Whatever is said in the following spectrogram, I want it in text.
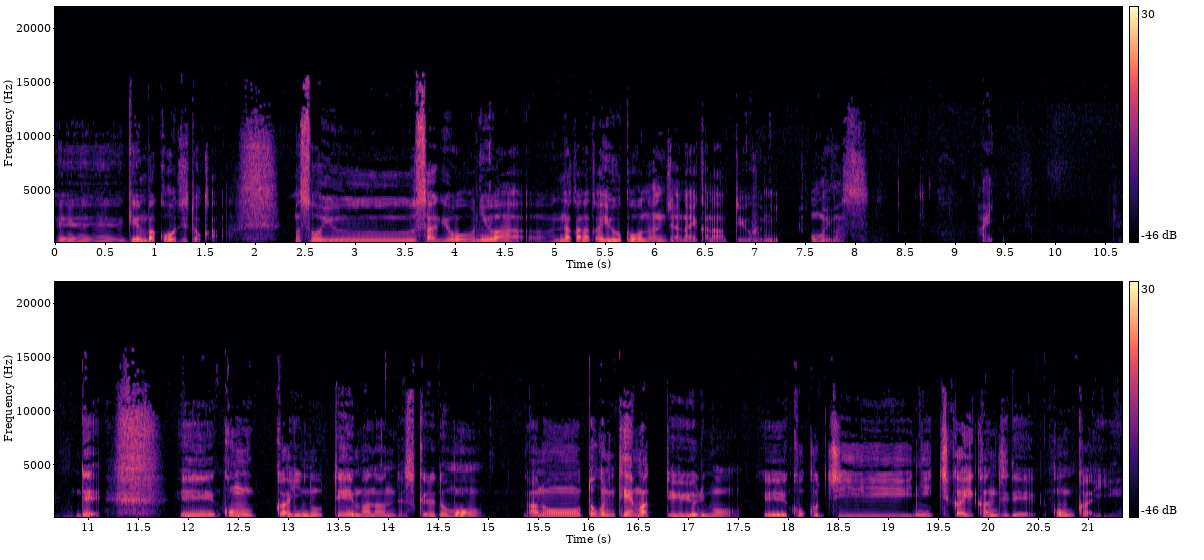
えー、現場工事とか、まあ、そういう作業にはなかなか有効なんじゃないかなっていうふうに思います。はい。で、えー、今回のテーマなんですけれども、あの特にテーマっていうよりも、えー、告知に近い感じで今回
